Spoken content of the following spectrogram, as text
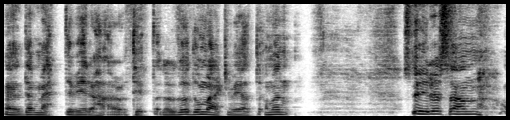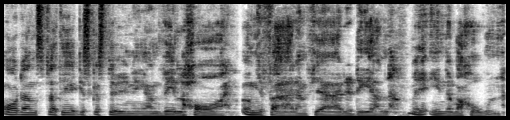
Eh, där mätte vi det här och tittade. Då, då märker vi att ja, men, Styrelsen och den strategiska styrningen vill ha ungefär en fjärdedel med innovation.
